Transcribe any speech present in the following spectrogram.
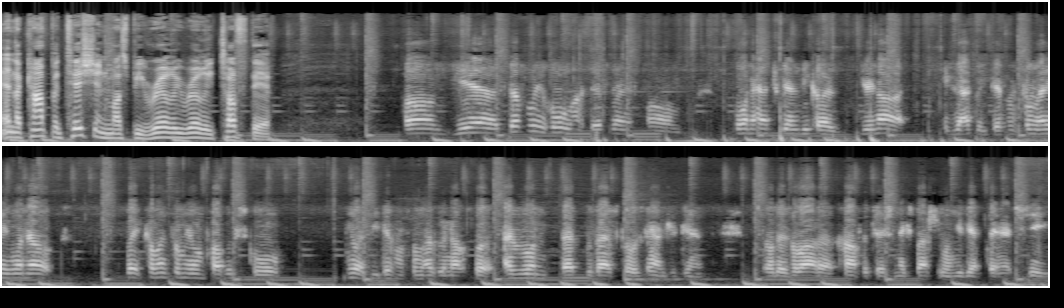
and the competition must be really, really tough there? Um, yeah, definitely a whole lot different. Um, going to Hendricken because you're not exactly different from anyone else. Like coming from your own public school, you might be different from everyone else, but everyone that's the best goes to Hendricken. So there's a lot of competition, especially when you get see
